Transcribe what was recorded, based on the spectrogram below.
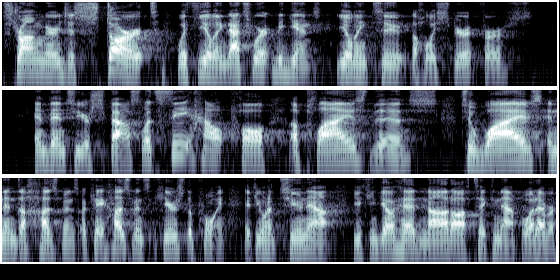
Strong marriages start with yielding. That's where it begins. Yielding to the Holy Spirit first, and then to your spouse. Let's see how Paul applies this to wives and then to husbands. Okay, husbands, here's the point. If you want to tune out, you can go ahead, nod off, take a nap, whatever.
